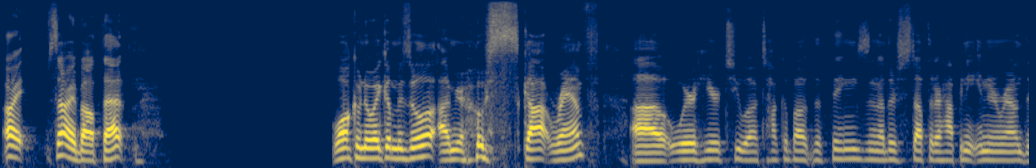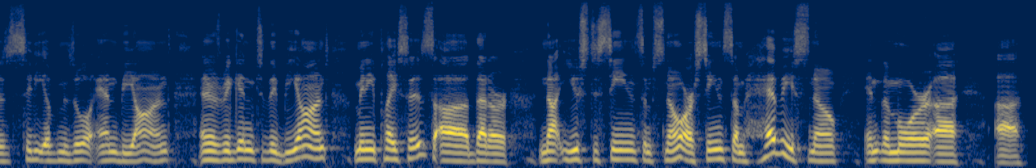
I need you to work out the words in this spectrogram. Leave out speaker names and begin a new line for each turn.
All right, sorry about that. Welcome to Wake Up Missoula. I'm your host, Scott Ramph. Uh, we're here to uh, talk about the things and other stuff that are happening in and around the city of Missoula and beyond. And as we get into the beyond, many places uh, that are not used to seeing some snow are seeing some heavy snow in the more uh, uh,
